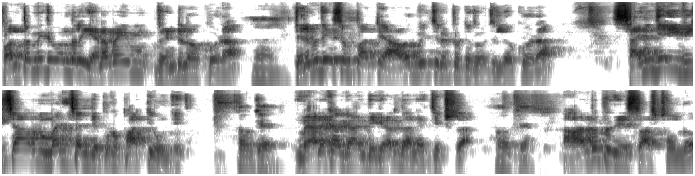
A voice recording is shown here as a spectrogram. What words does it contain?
పంతొమ్మిది వందల ఎనభై రెండులో కూడా తెలుగుదేశం పార్టీ ఆవిర్భించినటువంటి రోజుల్లో కూడా సంజయ్ విచార్ మంచ్ అని చెప్పి ఒక పార్టీ ఉండేది. ఓకే. మేనకా గాంధీ గారు దాని అధ్యక్షుడ ఓకే. ఆంధ్రప్రదేశ్ రాష్ట్రంలో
